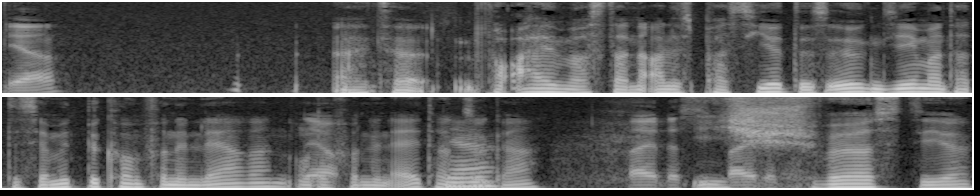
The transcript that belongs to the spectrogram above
ja. Alter, vor allem, was dann alles passiert ist. Irgendjemand hat es ja mitbekommen von den Lehrern oder Ja. von den Eltern Ja. sogar. Beides, Ich beides. schwör's dir,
